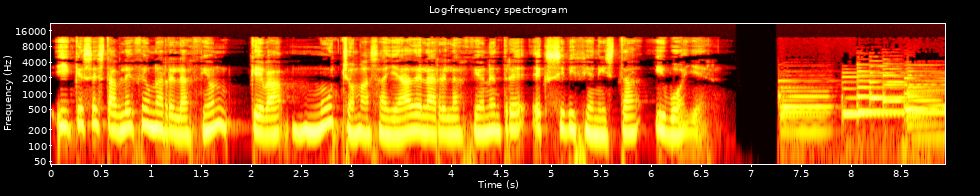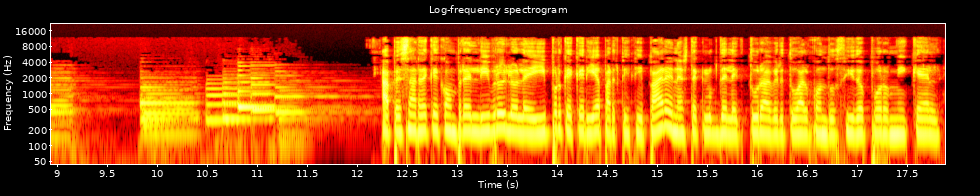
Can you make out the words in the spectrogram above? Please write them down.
y que se establece una relación que va mucho más allá de la relación entre exhibicionista y voyeur. A pesar de que compré el libro y lo leí porque quería participar en este club de lectura virtual conducido por Miquel,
